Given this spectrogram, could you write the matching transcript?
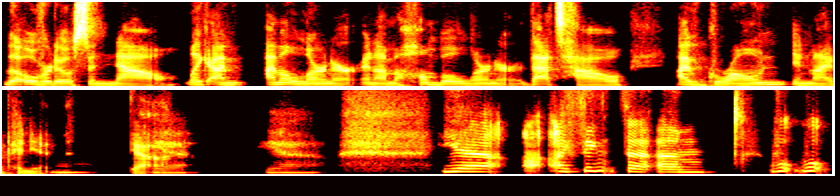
the overdose and now. Like I'm, I'm a learner and I'm a humble learner. That's how I've grown, in my opinion. Mm. Yeah. Yeah. Yeah. Yeah. I think that um what what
